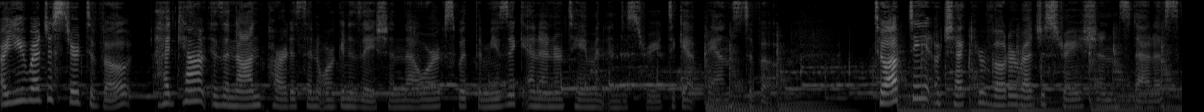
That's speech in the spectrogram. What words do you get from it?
Are you registered to vote? Headcount is a nonpartisan organization that works with the music and entertainment industry to get fans to vote. To update or check your voter registration status,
